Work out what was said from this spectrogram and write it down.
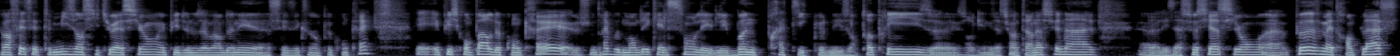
d'avoir fait cette mise en situation et puis de nous avoir donné euh, ces exemples concrets. Et, puisqu'on parle de concret, je voudrais vous demander quelles sont les, bonnes pratiques que les entreprises, euh, les organisations internationales, euh, les associations peuvent mettre en place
